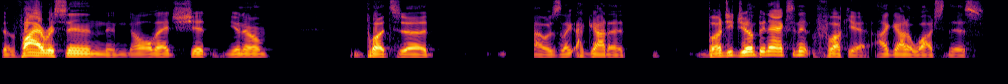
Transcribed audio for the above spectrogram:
the virusing and all that shit, you know. But uh, I was like, I got a bungee jumping accident. Fuck yeah, I gotta watch this.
